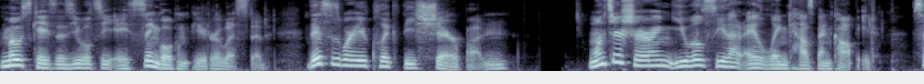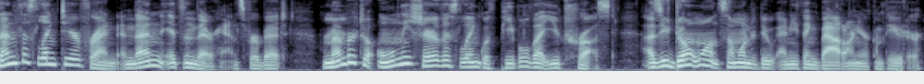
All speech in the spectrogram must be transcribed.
most cases, you will see a single computer listed. This is where you click the Share button. Once you're sharing, you will see that a link has been copied. Send this link to your friend, and then it's in their hands for a bit. Remember to only share this link with people that you trust, as you don't want someone to do anything bad on your computer.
